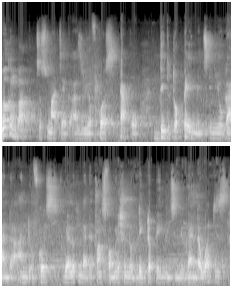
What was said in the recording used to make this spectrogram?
Welcome back to Smart Tech as we, of course, tackle digital payments in Uganda. And of course, we are looking at the transformation of digital payments in Uganda. What is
